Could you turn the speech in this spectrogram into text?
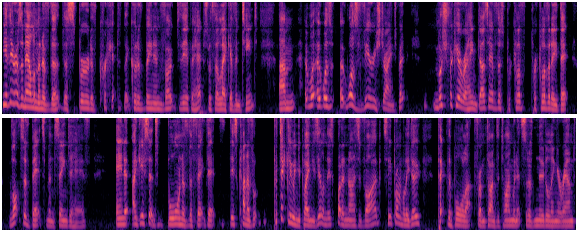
yeah, there is an element of the the spirit of cricket that could have been invoked there, perhaps with the lack of intent. Um, it, wa- it was it was very strange, but Mushfiqur Rahim does have this procliv- proclivity that lots of batsmen seem to have. And I guess it's born of the fact that there's kind of, particularly when you play New Zealand, there's quite a nice vibe. So you probably do pick the ball up from time to time when it's sort of noodling around,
